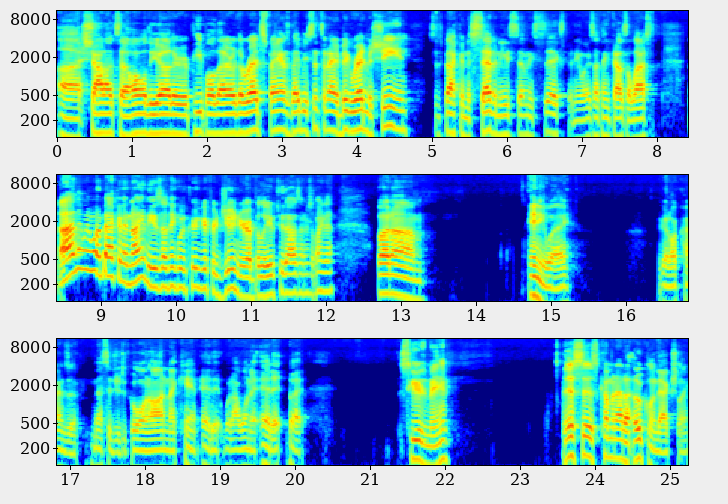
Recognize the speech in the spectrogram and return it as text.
Uh, shout out to all the other people that are the Reds fans. Baby Cincinnati, big red machine since back in the 70s, 76. But anyways, I think that was the last. No, I think we went back in the 90s. I think when Griffey Jr., I believe, 2000 or something like that. But um, anyway, I got all kinds of messages going on, and I can't edit what I want to edit. But excuse me. This is coming out of Oakland, actually.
